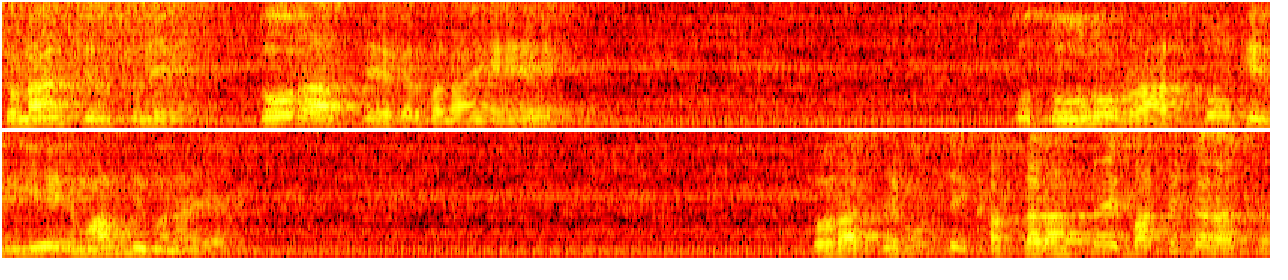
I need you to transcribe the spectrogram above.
चुनानचे उसने दो रास्ते अगर बनाए हैं तो दोनों रास्तों के लिए इमाम भी बनाया है। दो रास्ते कौन से? एक हक का रास्ता, एक बातिल का रास्ता।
